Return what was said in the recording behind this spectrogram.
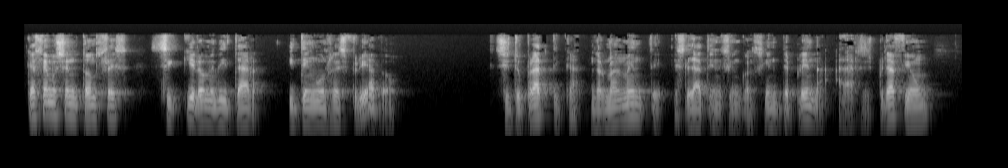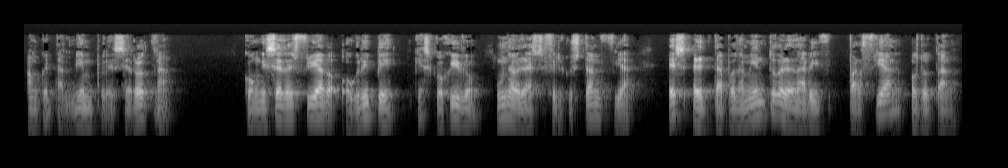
¿Qué hacemos entonces si quiero meditar y tengo un resfriado? Si tu práctica normalmente es la atención consciente plena a la respiración, aunque también puede ser otra, con ese resfriado o gripe que he escogido, una de las circunstancias es el taponamiento de la nariz parcial o total.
